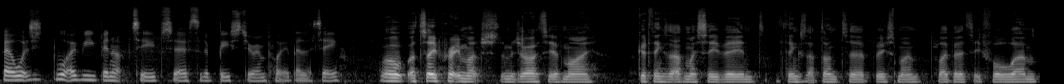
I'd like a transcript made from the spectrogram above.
Phil? What, did- what have you been up to to sort of boost your employability? Well, I'd say pretty much the majority of my good things that I have my CV and things that I've done to boost my employability for um,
